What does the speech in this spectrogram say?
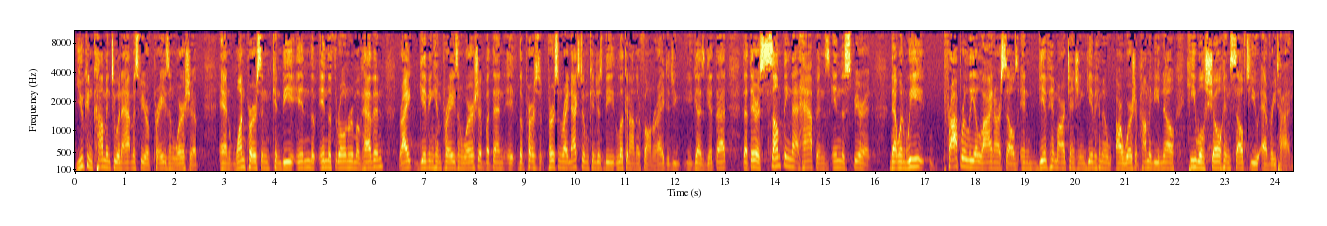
you can come into an atmosphere of praise and worship, and one person can be in the in the throne room of heaven, right, giving him praise and worship, but then it, the person person right next to him can just be looking on their phone, right? Did you you guys get that? That there is something that happens in the spirit that when we properly align ourselves and give him our attention, give him our worship, how many of you know he will show himself to you every time?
